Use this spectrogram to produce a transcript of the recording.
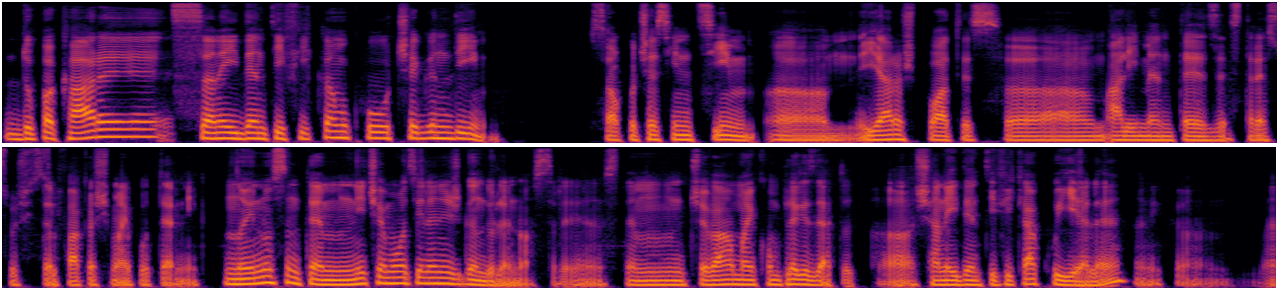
După care să ne identificăm cu ce gândim sau cu ce simțim, uh, iarăși poate să alimenteze stresul și să-l facă și mai puternic. Noi nu suntem nici emoțiile, nici gândurile noastre. Suntem ceva mai complex de atât. Uh, și a ne identifica cu ele, adică a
